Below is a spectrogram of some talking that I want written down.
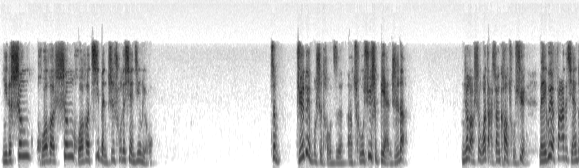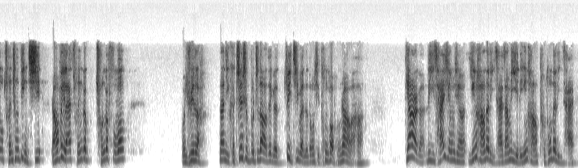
你的生活和生活和基本支出的现金流，这绝对不是投资啊！储蓄是贬值的。你说老师，我打算靠储蓄，每个月发的钱都存成定期，然后未来存个存个富翁，我晕了。那你可真是不知道这个最基本的东西，通货膨胀了哈。第二个，理财行不行？银行的理财，咱们以银行普通的理财，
